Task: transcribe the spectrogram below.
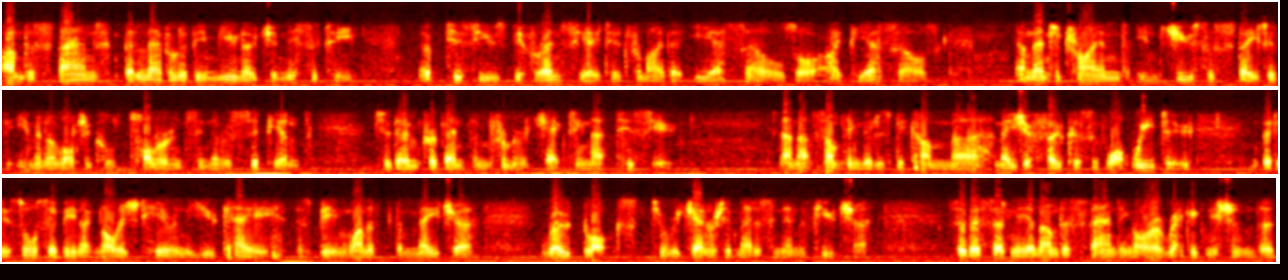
understand the level of immunogenicity of tissues differentiated from either ES cells or iPS cells, and then to try and induce a state of immunological tolerance in the recipient to then prevent them from rejecting that tissue. And that's something that has become uh, a major focus of what we do, but it's also been acknowledged here in the UK as being one of the major roadblocks to regenerative medicine in the future. So there's certainly an understanding or a recognition that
